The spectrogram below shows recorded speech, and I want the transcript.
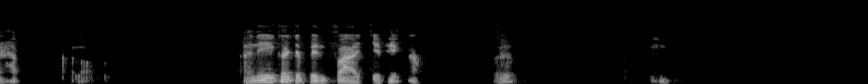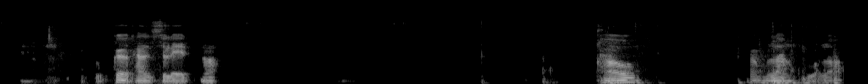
นะครับลอง อันนี้ก็จะเป็นไฟล์ JPEG เนาะปึ๊บ Google Translate เนาะเขากำลังหัวเราะ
